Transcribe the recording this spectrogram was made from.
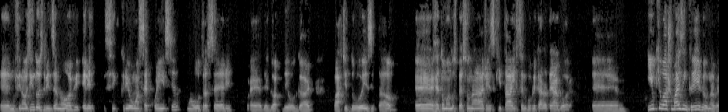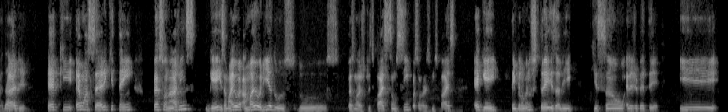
é, no finalzinho de 2019, ele se criou uma sequência, uma outra série, é, The, The Old Guard parte 2 e tal, é, retomando os personagens que está sendo publicado até agora. É, e o que eu acho mais incrível, na verdade, é que é uma série que tem personagens gays. A, maior, a maioria dos, dos personagens principais, são cinco personagens principais, é gay. Tem pelo menos três ali que são LGBT. E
